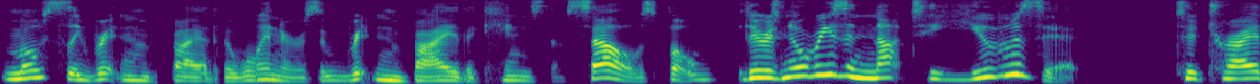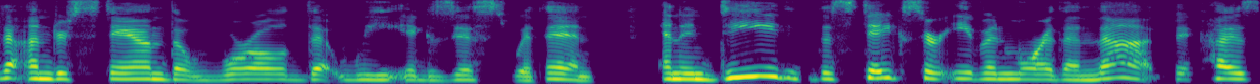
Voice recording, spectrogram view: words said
mostly written by the winners and written by the kings themselves, but there's no reason not to use it to try to understand the world that we exist within. And indeed, the stakes are even more than that because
